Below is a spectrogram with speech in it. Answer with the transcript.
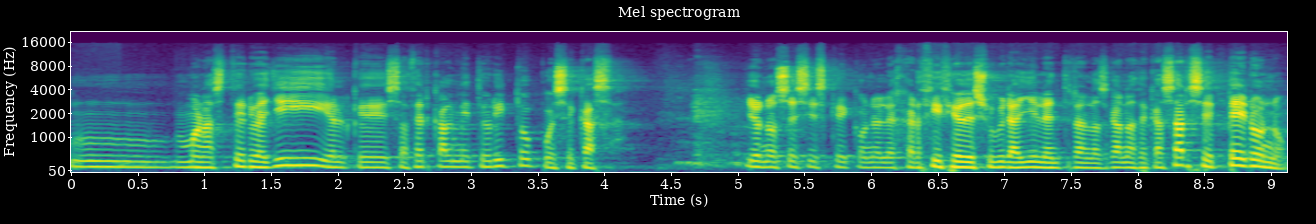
un monasterio allí y el que se acerca al meteorito pues se casa. Yo no sé si es que con el ejercicio de subir allí le entran las ganas de casarse, pero no.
